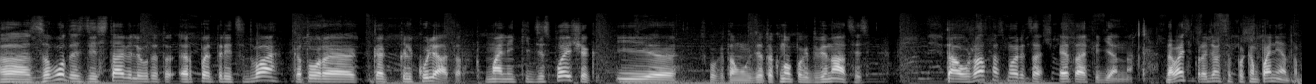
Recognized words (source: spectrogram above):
с завода здесь ставили вот эту RP32, которая как калькулятор. Маленький дисплейчик и э, сколько там, где-то кнопок 12. Та ужасно смотрится, это офигенно. Давайте пройдемся по компонентам.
